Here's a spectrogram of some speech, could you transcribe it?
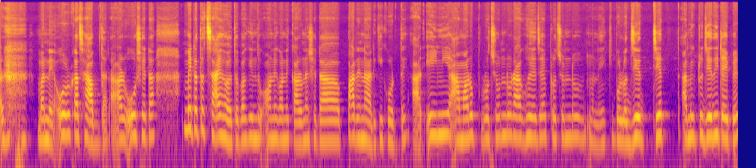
আর মানে ওর কাছে আবদার। আর ও সেটা মেটাতে চায় হয়তো বা কিন্তু অনেক অনেক কারণে সেটা পারে না আর কি করতে। আর এই নিয়ে আমারও প্রচণ্ড রাগ হয়ে যায়, প্রচণ্ড মানে কি বলব, জেদ জেদ আমি একটু জেদি টাইপের,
